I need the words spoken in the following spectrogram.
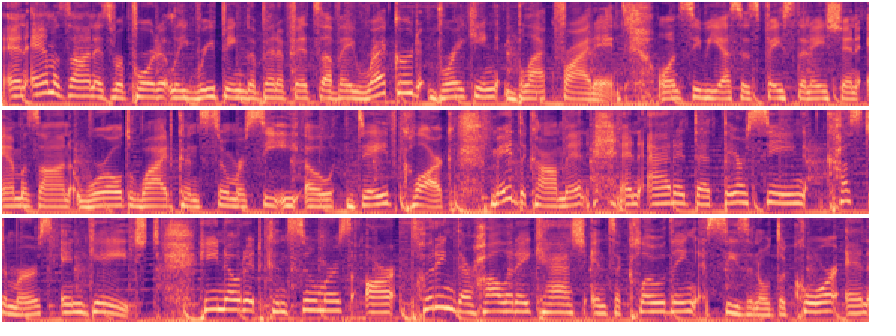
And Amazon is reportedly reaping the benefits of a record breaking Black Friday. On CBS's Face the Nation, Amazon Worldwide Consumer CEO Dave Clark made the comment and added that they're seeing customers engaged. He noted consumers are putting their holiday cash into clothing, seasonal decor, and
